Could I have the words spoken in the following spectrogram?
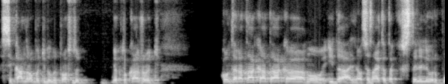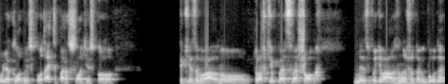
Сікан робить один. Просто, як то кажуть, контратака, атака ну, ідеальна. Оце, знаєте, так в стилі Ліверпуля, Клопівського, та й тепер Слотівського. Такі забували. Ну, трошки в ПСВ шок. Не сподівалися, що так буде.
